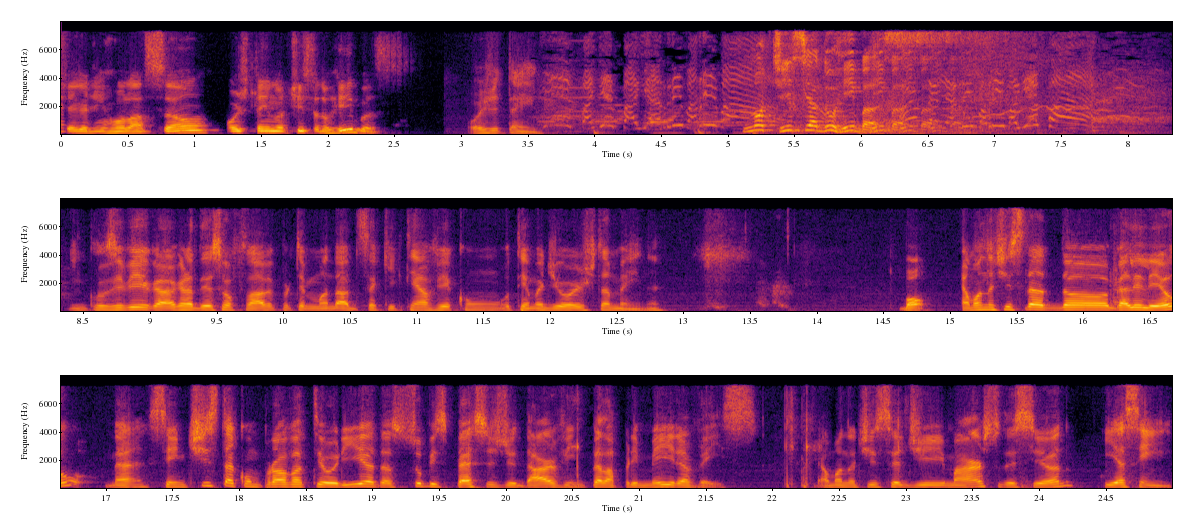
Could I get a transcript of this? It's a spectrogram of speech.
Chega de enrolação. Hoje tem notícia do Ribas? Hoje tem. Notícia do Ribas. Inclusive, ag- agradeço ao Flávio por ter me mandado isso aqui, que tem a ver com o tema de hoje também, né? Bom, é uma notícia da- do Galileu, né? Cientista comprova a teoria das subespécies de Darwin pela primeira vez. É uma notícia de março desse ano. E assim,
